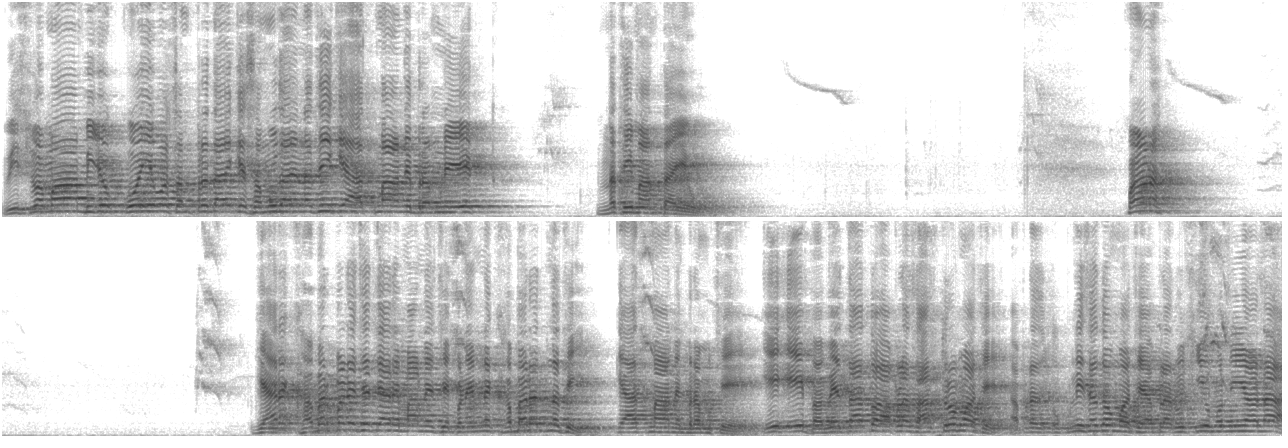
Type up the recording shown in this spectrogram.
વિશ્વમાં બીજો કોઈ એવો સંપ્રદાય કે સમુદાય નથી કે આત્મા અને બ્રહ્મને એક નથી માનતા એવું. પણ જ્યારે ખબર પડે છે ત્યારે માને છે, પણ એમને ખબર જ નથી કે આત્મા અને બ્રહ્મ છે. એ એ ભવ્યતા તો આપણા શાસ્ત્રોમાં છે, આપણા ઉપનિષદોમાં છે, આપણા ઋષિઓ, મુનિઓના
